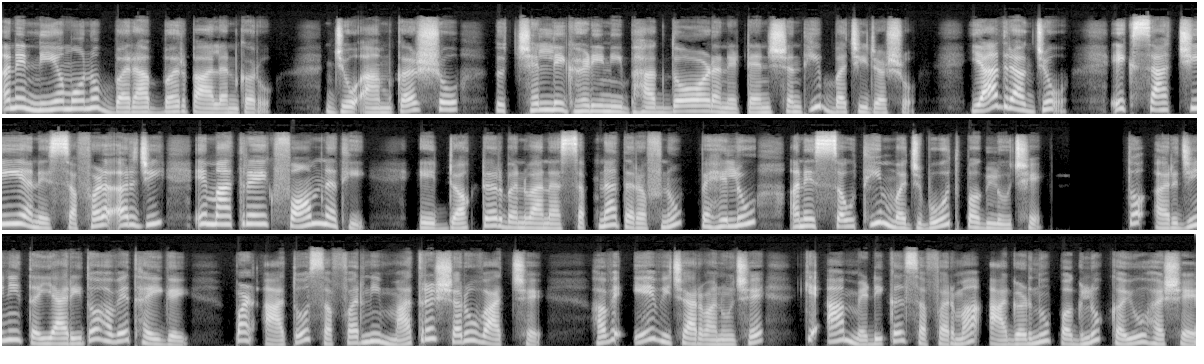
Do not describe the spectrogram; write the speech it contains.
અને નિયમોનું બરાબર પાલન કરો. જો આમ કરશો, તો છેલ્લી ઘડીની ભાગદોડ અને ટેન્શનથી બચી જશો. યાદ રાખજો, એક સાચી અને સફળ અરજી એ માત્ર એક ફોર્મ નથી. એ ડોક્ટર બનવાના સપના તરફનું પહેલું અને સૌથી મજબૂત પગલું છે. તો અરજીની તૈયારી તો હવે થઈ ગઈ, પણ આ તો સફરની માત્ર શરૂઆત છે. હવે એ વિચારવાનું છે કે આ મેડિકલ સફરમાં આગળનું પગલું કયું હશે?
